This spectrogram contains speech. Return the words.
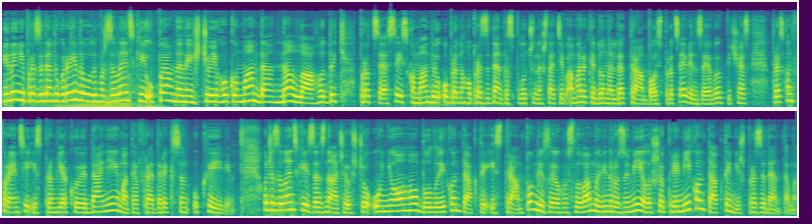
І нині президент України Володимир Зеленський упевнений, що його команда налагодить процеси із командою обраного президента Сполучених Штатів Америки Дональда Трампа. Ось про це він заявив під час прес-конференції із прем'єркою Данії Мате Фредеріксен у Києві. Отже, Зеленський зазначив, що у нього були контакти із Трампом. І за його словами, він розуміє лише прямі контакти між президентами.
